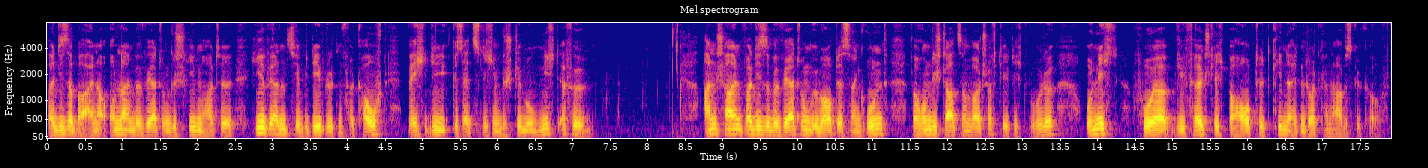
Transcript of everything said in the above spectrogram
weil dieser bei einer Online-Bewertung geschrieben hatte, hier werden CBD-Blüten verkauft, welche die gesetzlichen Bestimmungen nicht erfüllen. Anscheinend war diese Bewertung überhaupt erst ein Grund, warum die Staatsanwaltschaft tätig wurde und nicht vorher, wie fälschlich behauptet, Kinder hätten dort Cannabis gekauft.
